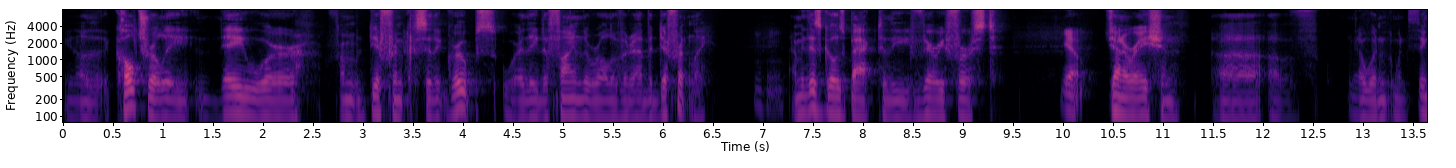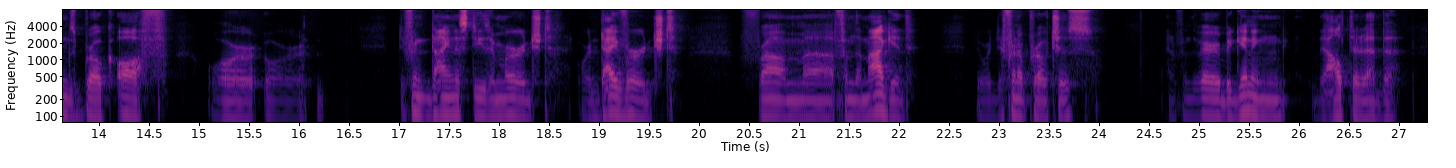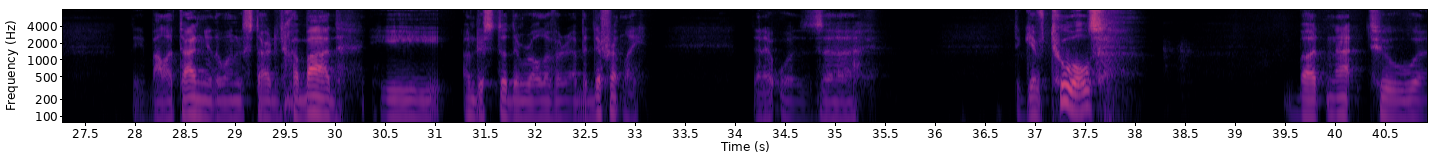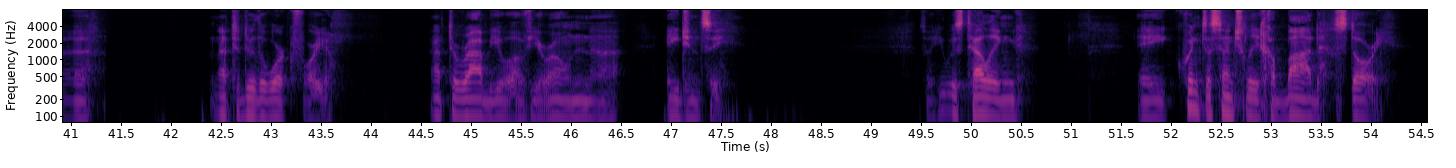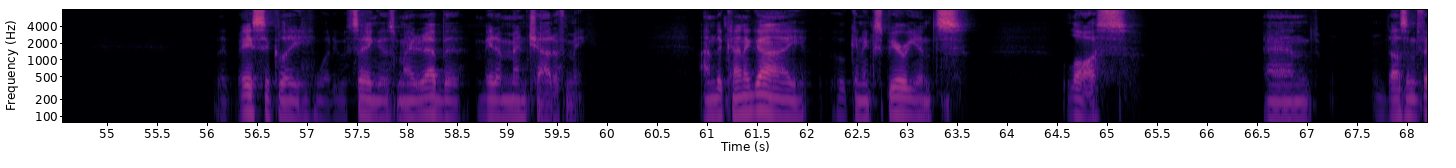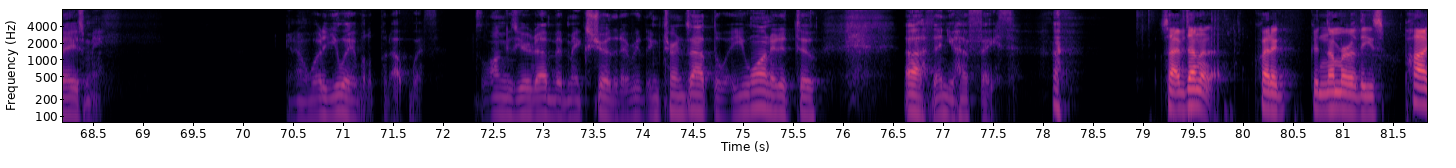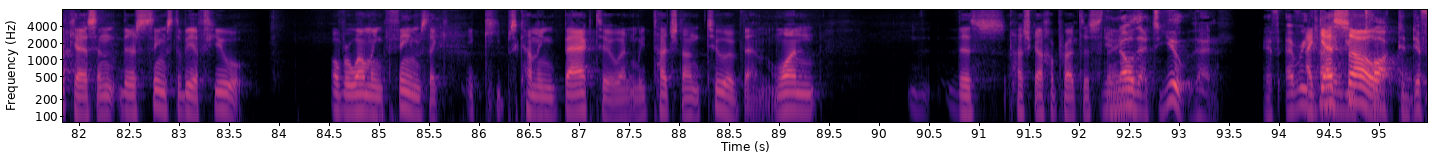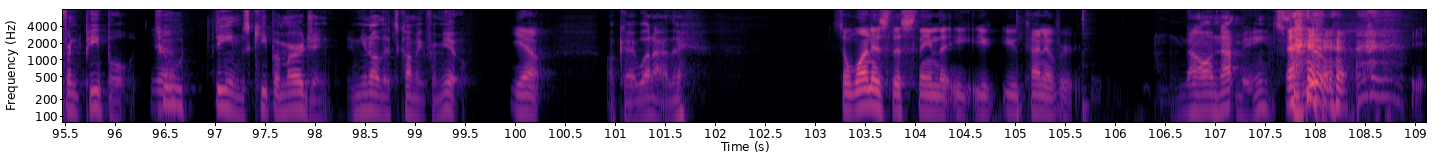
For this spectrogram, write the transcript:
you know, culturally they were from different Hasidic groups where they defined the role of a rebbe differently. I mean, this goes back to the very first yeah generation uh, of you know when when things broke off or or different dynasties emerged or diverged from uh, from the Magid. There were different approaches, and from the very beginning, the Alter Rebbe, the Balatanya, the one who started Chabad, he understood the role of a Rebbe differently. That it was uh, to give tools but not to uh, not to do the work for you, not to rob you of your own uh, agency. So he was telling a quintessentially Chabad story. That basically what he was saying is, my Rebbe made a mensch out of me. I'm the kind of guy who can experience loss and doesn't phase me. You know, what are you able to put up with? As long as your Rebbe makes sure that everything turns out the way you wanted it to, uh, then you have faith. so I've done a, quite a good number of these podcasts, and there seems to be a few overwhelming themes that it keeps coming back to, and we touched on two of them. One, this Hashgacha Pratis thing. You know that's you then. If every I time guess you so. talk to different people, Yeah. two themes keep emerging, and you know that's coming from you. yeah. Okay, what are they? So one is this theme that you you, you kind of were, No, not me. It's you.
